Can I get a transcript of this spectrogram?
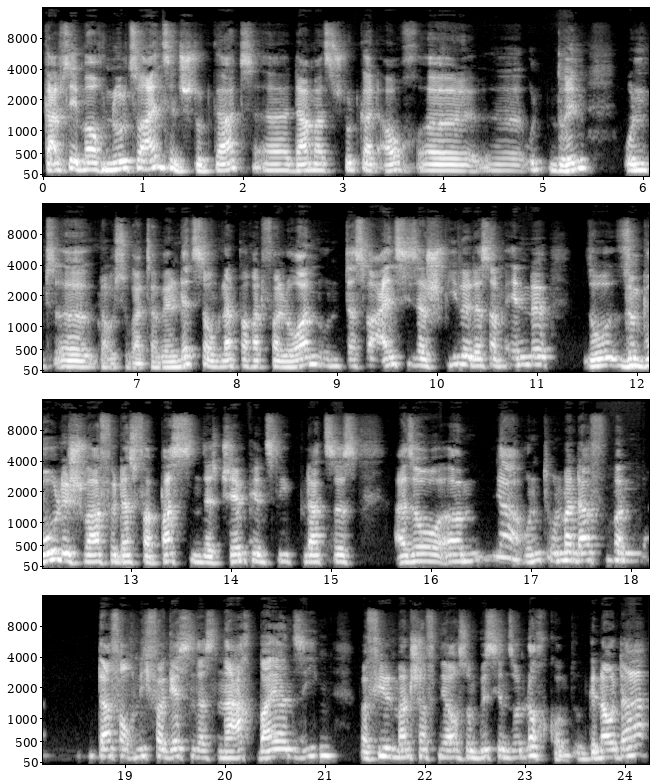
gab es eben auch 0 zu 1 in Stuttgart. Äh, damals Stuttgart auch äh, äh, unten drin und, äh, glaube ich, sogar Tabellenletzter und Gladbach hat verloren. Und das war eins dieser Spiele, das am Ende so symbolisch war für das Verpassen des Champions League Platzes. Also ähm, ja, und, und man darf, man darf auch nicht vergessen, dass nach Bayern siegen bei vielen Mannschaften ja auch so ein bisschen so ein Loch kommt. Und genau da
